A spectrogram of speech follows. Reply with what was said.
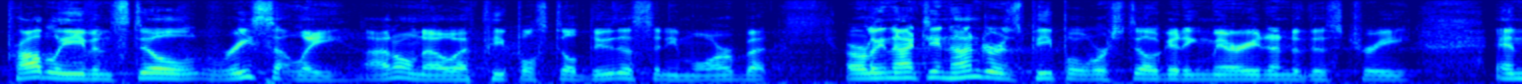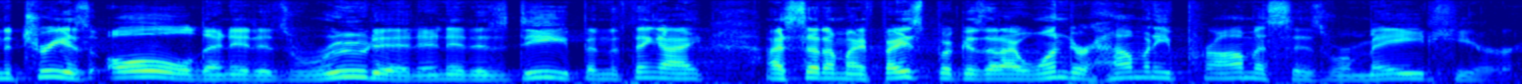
probably even still recently. I don't know if people still do this anymore, but early 1900s, people were still getting married under this tree. And the tree is old and it is rooted and it is deep. And the thing I, I said on my Facebook is that I wonder how many promises were made here.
